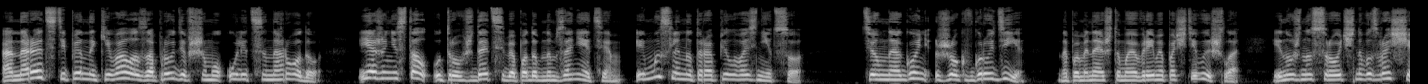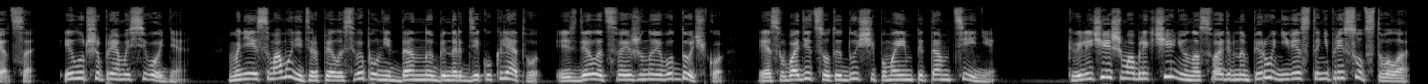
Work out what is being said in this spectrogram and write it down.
А Наред степенно кивала запрудившему улицы народу. Я же не стал утруждать себя подобным занятием и мысленно торопил возницу. Темный огонь жег в груди, напоминая, что мое время почти вышло, и нужно срочно возвращаться, и лучше прямо сегодня. Мне и самому не терпелось выполнить данную Бенардику клятву и сделать своей женой его дочку и освободиться от идущей по моим пятам тени. К величайшему облегчению на свадебном перу невеста не присутствовала,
